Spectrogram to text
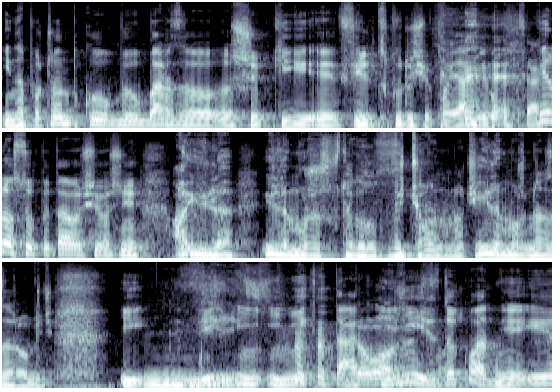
i na początku był bardzo szybki y, filtr, który się pojawił. Tak. Wiele osób pytało się właśnie, a ile, ile możesz z tego wyciągnąć, ile można zarobić? I, i, i, i nikt tak, i nic, można. Dokładnie. I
